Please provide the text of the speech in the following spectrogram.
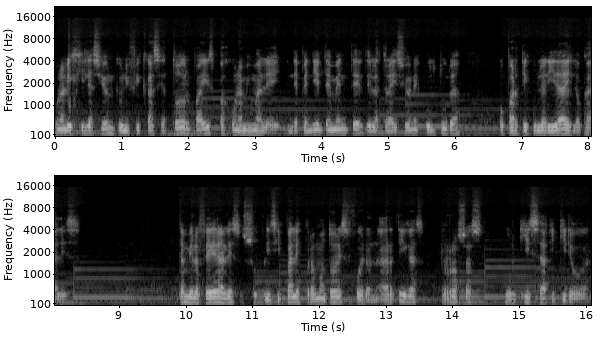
Una legislación que unificase a todo el país bajo una misma ley, independientemente de las tradiciones, cultura o particularidades locales cambio, los federales, sus principales promotores fueron Artigas, Rosas, Urquiza y Quiroga.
